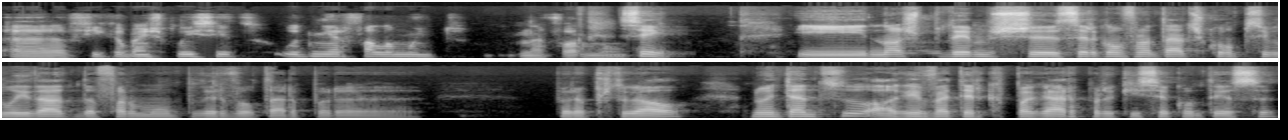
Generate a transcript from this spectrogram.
uh, fica bem explícito, o dinheiro fala muito na Fórmula 1. Sim, e nós podemos eh, ser confrontados com a possibilidade da Fórmula 1 poder voltar para, para Portugal. No entanto, alguém vai ter que pagar para que isso aconteça.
